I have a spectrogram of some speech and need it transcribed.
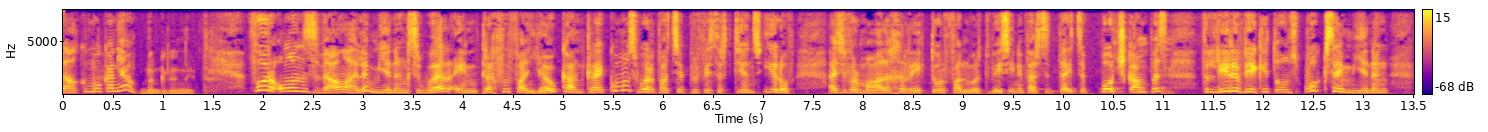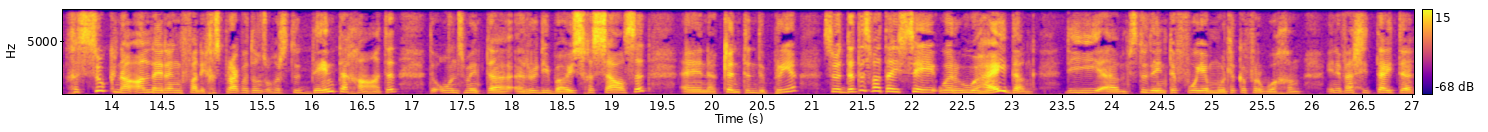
Welkom ook aan jou. Dankie net. Vir ons wel hulle menings hoor en terugvoer van jou kan kry. Kom ons hoor wat sê professor Teuns Elof. Hy is die voormalige rektor van Noordwes Universiteit se Potch kampus. Verlede week het ons ook sy mening gesoek na aanleiding van die gesprek wat ons oor studente gehad het, toe ons met uh, Rudy Buys gesels het en uh, Clinton Dupree. So dit is wat hy sê oor hoe hy dink die um, studente fooie moontlike verhoging universiteite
